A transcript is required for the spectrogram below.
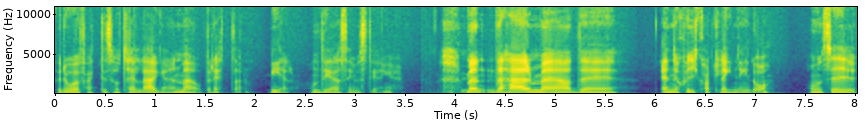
För då är faktiskt hotellägaren med och berättar mer om deras investeringar. Men det här med eh, energikartläggning då. Om man säger,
